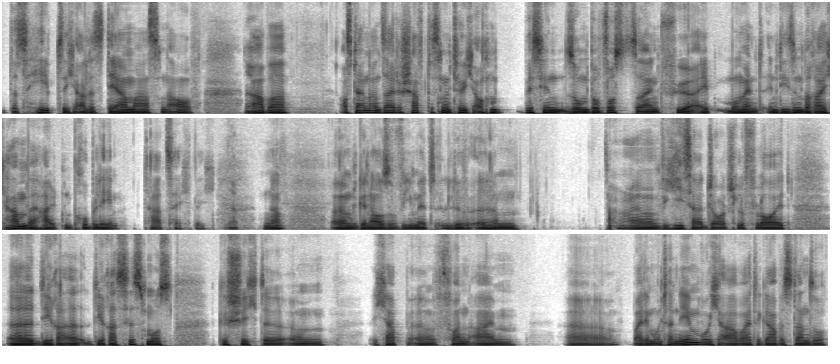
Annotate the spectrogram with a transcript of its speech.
das hebt sich alles dermaßen auf. Ja. Aber auf der anderen Seite schafft es natürlich auch ein bisschen so ein Bewusstsein für, ey, Moment, in diesem Bereich haben wir halt ein Problem tatsächlich. Ja. Ne? Ähm, genauso wie mit, ähm, äh, wie hieß er, George LeFloid, äh, die, Ra die Rassismus-Geschichte. Ähm, ich habe äh, von einem, äh, bei dem Unternehmen, wo ich arbeite, gab es dann so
